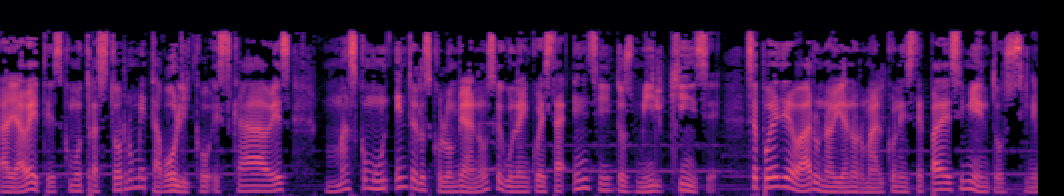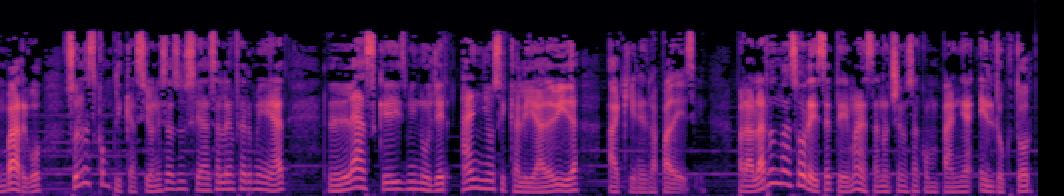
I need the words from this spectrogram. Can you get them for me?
La diabetes como trastorno metabólico es cada vez más común entre los colombianos según la encuesta ENSI 2015. Se puede llevar una vida normal con este padecimiento, sin embargo, son las complicaciones asociadas a la enfermedad las que disminuyen años y calidad de vida a quienes la padecen. Para hablarnos más sobre este tema, esta noche nos acompaña el doctor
